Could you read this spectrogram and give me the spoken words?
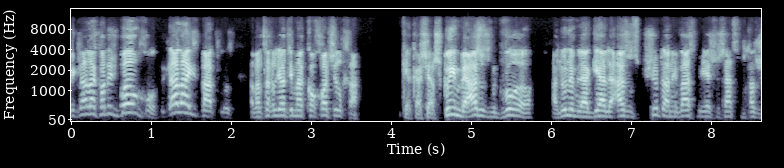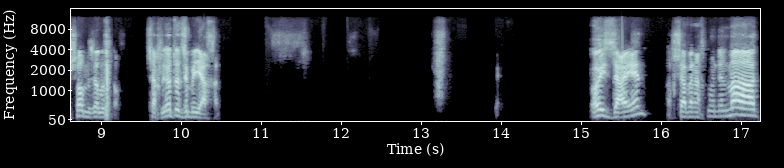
בגלל הקודש ברוך הוא, בגלל האיסבטלוס, אבל צריך להיות עם הכוחות שלך. כי כאשר שקועים באזוס וגבורו, עלולים להגיע לאזוס פשוט הנבס עצמך חס ושלום, זה לא טוב. צריך להיות את זה ביחד. אוי זיין, עכשיו אנחנו נלמד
